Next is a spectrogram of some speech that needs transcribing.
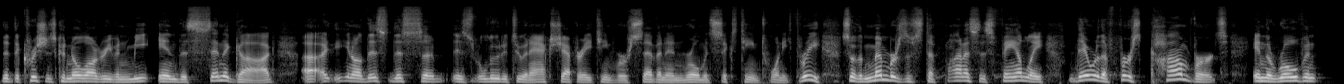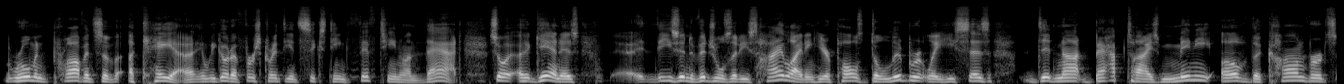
that the Christians could no longer even meet in the synagogue. Uh, you know, this this uh, is alluded to in Acts chapter 18, verse 7, and Romans 16, 23. So the members of Stephanas' family, they were the first converts in the Roman Roman province of Achaia, and we go to 1 Corinthians 16 15 on that. So, again, is uh, these individuals that he's highlighting here, Paul's deliberately, he says, did not baptize many of the converts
